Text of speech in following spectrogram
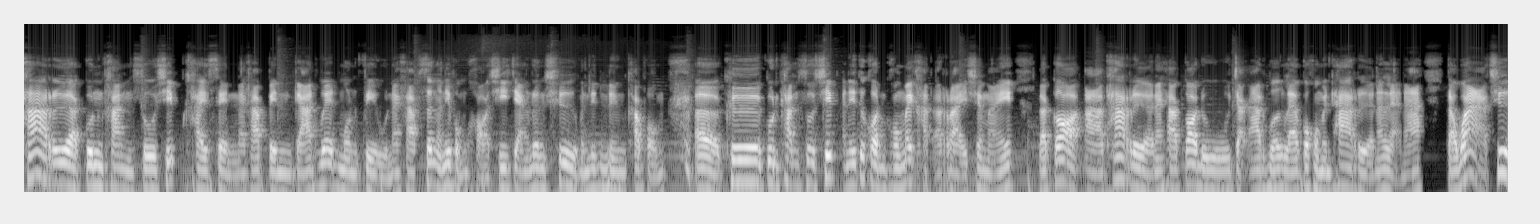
ท่าเรือกุนคันซูชิปไคเซนนะครับเป็นการ์ดเวทมนต์ฟิลนะครับซึ่งอันนี้ผมขอชี้แจงเรื่องชื่อมันนิดนึงครับผมเออคือกุนคันซูชิปอันนี้ทุกคนคงไม่ขัดอะไรใช่ไหมแล้วก็อ่าท่าเรือนะครับก็ดูจากอาร์ตเวิร์กแล้วก็คงเป็นท่าเรือนั่นแหละนะแต่ว่าชื่อ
